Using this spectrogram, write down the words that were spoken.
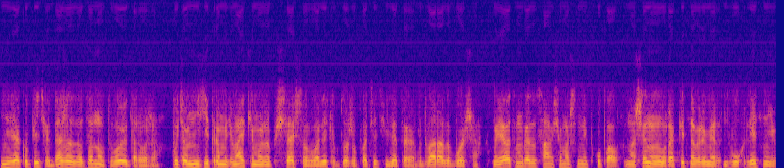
нельзя купить даже за цену вдвое дороже. Путем нехитрой математики можно посчитать, что владель должен платить где-то в два раза больше. Но я в этом году сам еще машину не покупал. Машину Рапид, например, двухлетний,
